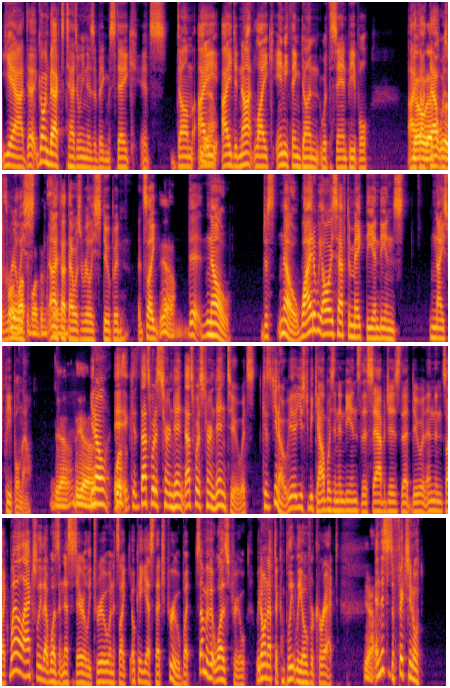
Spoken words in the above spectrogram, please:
yeah, d- going back to Tatooine is a big mistake. It's dumb. Yeah. I I did not like anything done with the Sand People. I No, thought that was that's what a lot really of people have been I thought that was really stupid. It's like Yeah. th- no. Just no. Why do we always have to make the Indians nice people now? Yeah, the uh, you know, because that's what it's turned in. That's what it's turned into. It's because you know it used to be cowboys and Indians, the savages that do it, and then it's like, well, actually, that wasn't necessarily true. And it's like, okay, yes, that's true, but some of it was true. We don't have to completely overcorrect. yeah, And this is a fictional.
